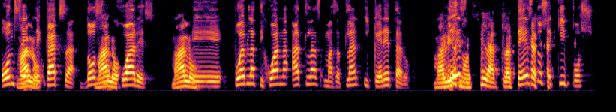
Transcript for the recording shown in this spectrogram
11 Necaxa, 12 Juárez, Malo. Eh, Puebla, Tijuana, Atlas, Mazatlán y Querétaro. Malísimo. De, Atlas. de estos equipos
